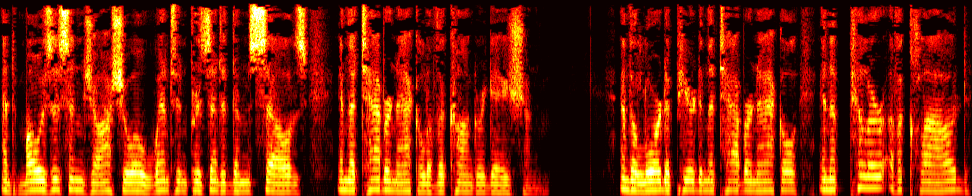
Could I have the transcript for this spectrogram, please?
And Moses and Joshua went and presented themselves in the tabernacle of the congregation. And the Lord appeared in the tabernacle in a pillar of a cloud,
